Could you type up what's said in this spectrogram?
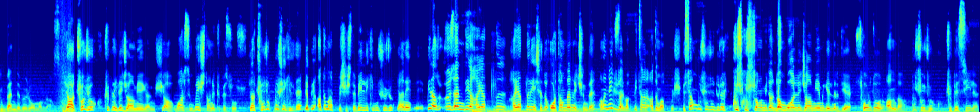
Ben de böyle olmam lazım. Ya çocuk küpeyle camiye gelmiş. Ya varsın 5 tane küpesi olsun. Ya çocuk bu şekilde ya bir adım atmış işte. Belli ki bu çocuk yani e, biraz özendiği hayatlı hayatları yaşadığı ortamların içinde. Ama ne güzel bak bir tane adım atmış. E sen bu çocuğu direkt kuş kuş camiden lan bu halle camiye mi gelinir diye sorduğun anda bu çocuk küpesiyle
